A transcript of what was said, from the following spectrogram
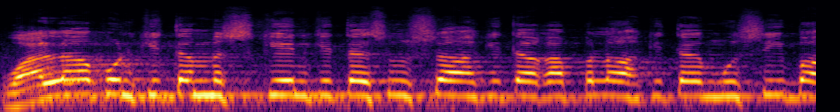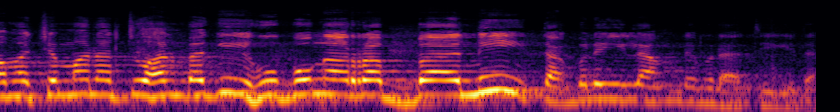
Walaupun kita miskin, kita susah, kita rapelah, kita musibah macam mana Tuhan bagi hubungan Rabbani tak boleh hilang daripada hati kita.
